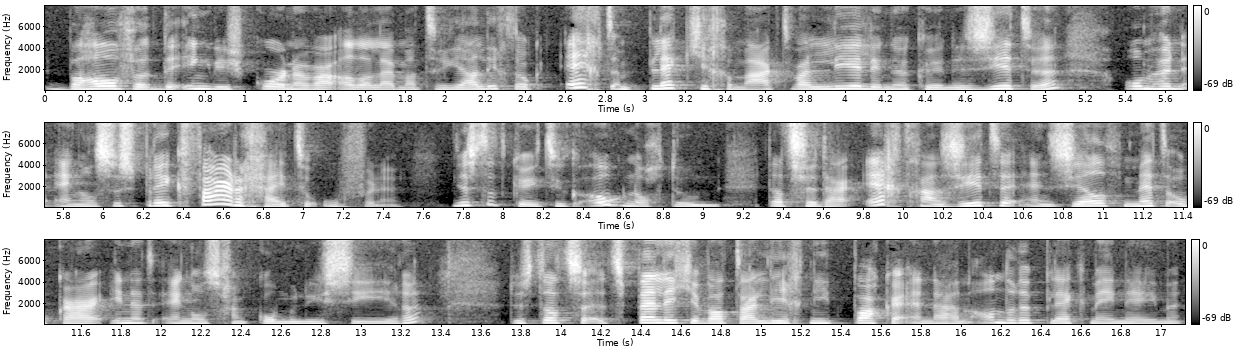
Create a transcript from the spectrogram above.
behalve de English Corner waar allerlei materiaal ligt, ook echt een plekje gemaakt waar leerlingen kunnen zitten om hun Engelse spreekvaardigheid te oefenen. Dus dat kun je natuurlijk ook nog doen. Dat ze daar echt gaan zitten en zelf met elkaar in het Engels gaan communiceren. Dus dat ze het spelletje wat daar ligt niet pakken en naar een andere plek meenemen,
